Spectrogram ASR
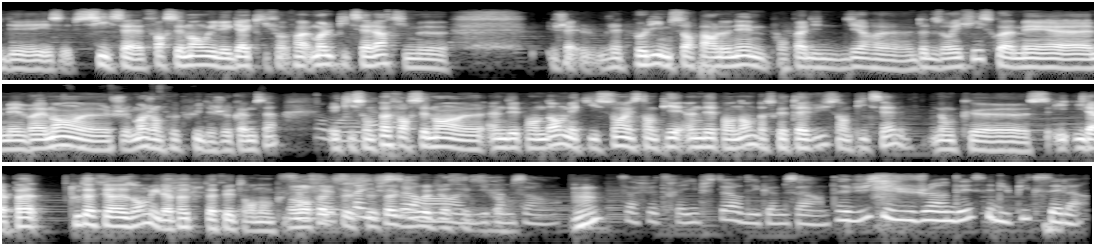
des, c'est- si, c'est forcément oui les gars qui font. Enfin, moi le pixel art, il me j'ai- je vais être poli, il me sort par le nez pour pas lui dire euh, d'autres orifices quoi. Mais euh, mais vraiment, euh, je, moi j'en peux plus des jeux comme ça et qui sont pas forcément euh, indépendants, mais qui sont estampillés indépendants parce que t'as vu, c'est en pixels. Donc euh, il a pas tout à fait raison, mais il a pas tout à fait tort non plus. Non, mais en Ça fait, fait c'est- ça que je hipster, voulais dire, hein, c'est dit ça. comme ça. Hum Ça fait très hipster, dit comme ça. hein. T'as vu, c'est du jeu indé, c'est du pixel art.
